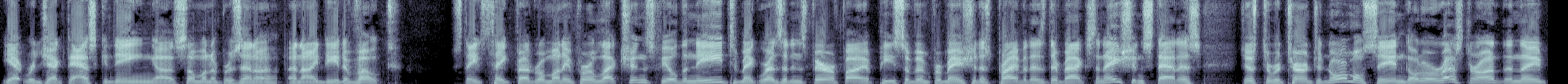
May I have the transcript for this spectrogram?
yet reject asking uh, someone to present a, an ID to vote. States take federal money for elections, feel the need to make residents verify a piece of information as private as their vaccination status just to return to normalcy and go to a restaurant, then they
